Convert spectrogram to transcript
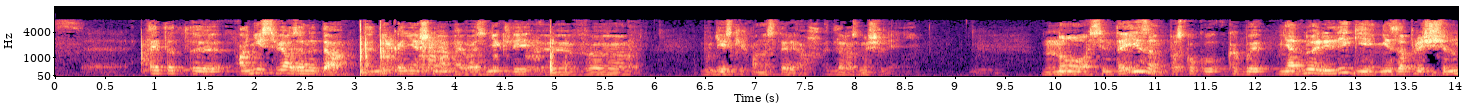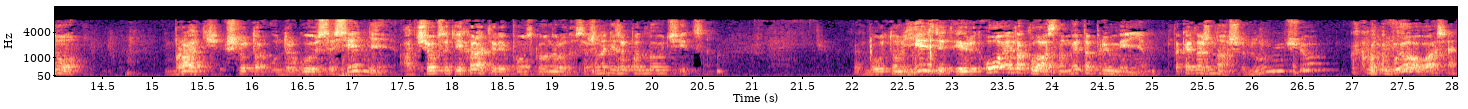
с... Э, Этот, э, они связаны, да. Они, конечно, возникли э, в буддийских монастырях для размышлений. Но синтоизм, поскольку как бы ни одной религии не запрещено брать что-то у другой соседней, а что, кстати, характер японского народа, совершенно не западло учиться. Как бы вот он ездит и говорит, о, это классно, мы это применим. Так это же наше. Ну ничего, как бы было ваше.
